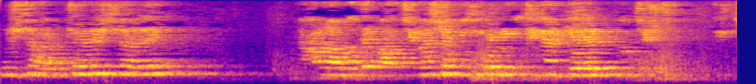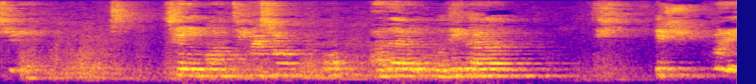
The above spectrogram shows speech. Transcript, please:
উনিশশো আটচল্লিশ সালে যখন আমাদের মাতৃভাষা বিষয়ে গেলেন ছিল সেই মাতৃভাষা আদায় অধিকার করে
